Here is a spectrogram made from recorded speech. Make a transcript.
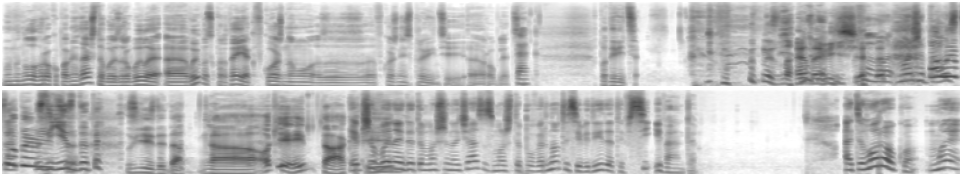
Ми минулого року, пам'ятаєш, тобою зробили е, випуск про те, як в кожному з- в кожній з провінцій е, роблять. Так. Подивіться. Не знаю навіщо. Може просто з'їздити. З'їздять, так. Окей, так. Якщо ви знайдете машину часу, зможете повернутися і відвідати всі івенти. А цього року ми е,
